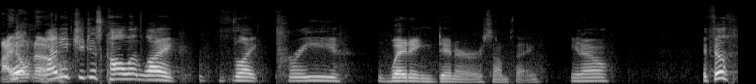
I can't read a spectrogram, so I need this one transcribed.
I Well, don't know. Why didn't you just call it like like pre wedding dinner or something? You know, it feels.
